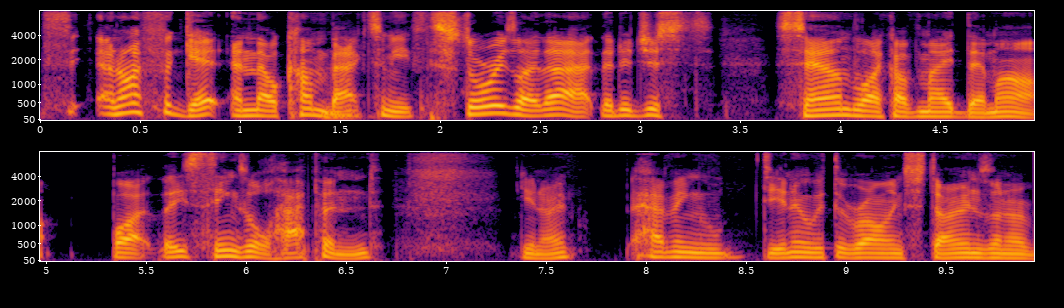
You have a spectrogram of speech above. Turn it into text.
th- and I forget, and they'll come hmm. back to me. Stories like that that are just sound like I've made them up, but these things all happened. You know, having dinner with the Rolling Stones on a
